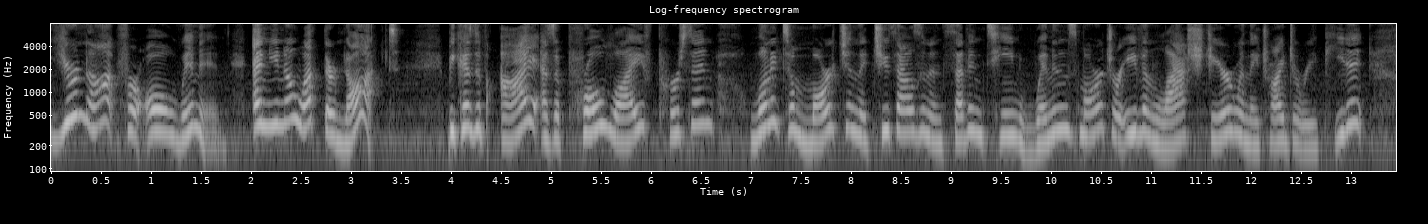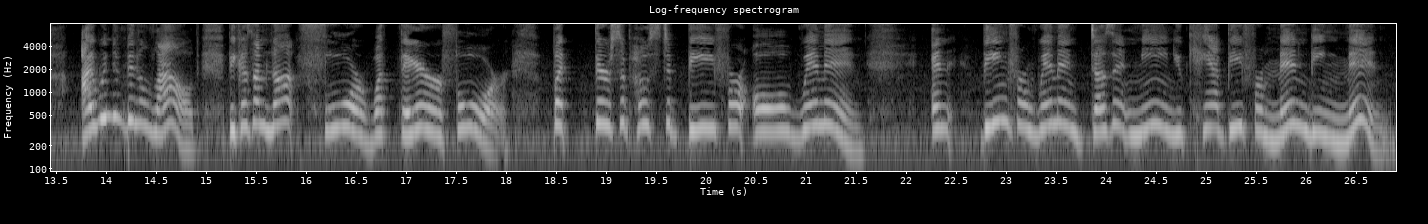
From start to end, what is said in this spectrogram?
you're not for all women. And you know what? They're not. Because if I, as a pro life person, wanted to march in the 2017 Women's March or even last year when they tried to repeat it, I wouldn't have been allowed because I'm not for what they're for. But they're supposed to be for all women. And being for women doesn't mean you can't be for men being men.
